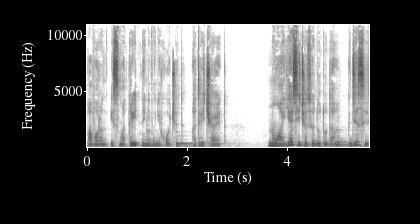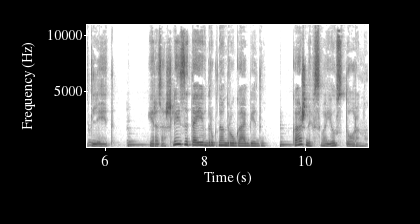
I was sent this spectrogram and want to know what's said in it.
А ворон и смотреть на него не хочет, отвечает. Ну, а я сейчас иду туда, где светлеет. И разошлись, затаив друг на друга обиду, каждый в свою сторону.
